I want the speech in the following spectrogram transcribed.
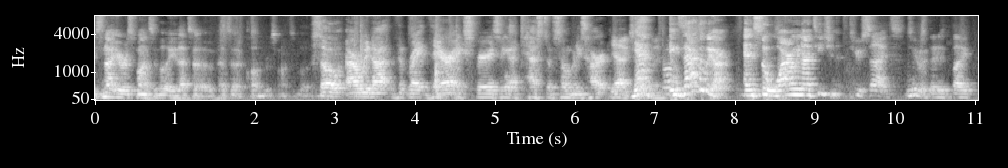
It's not your responsibility. That's a that's a club responsibility. So are we not th- right there experiencing a test of somebody's heart? Yeah, exactly. Yeah, exactly. We are. And so why are we not teaching it? two sides too. There's like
